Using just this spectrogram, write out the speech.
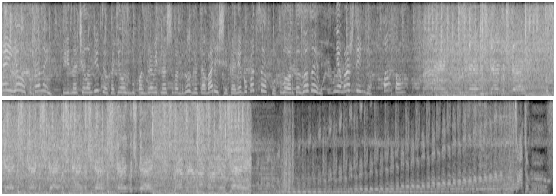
Эй, йоу, пацаны! Перед началом видео хотелось бы поздравить нашего друга, товарища и коллегу по цеху, Лорд Азазель, с днем рождения! Пам-пам! Time to move.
